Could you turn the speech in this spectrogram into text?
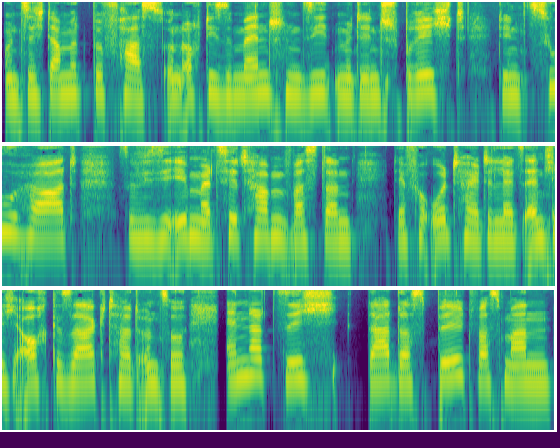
und sich damit befasst und auch diese Menschen sieht, mit denen spricht, denen zuhört, so wie Sie eben erzählt haben, was dann der Verurteilte letztendlich auch gesagt hat und so, ändert sich da das Bild, was man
